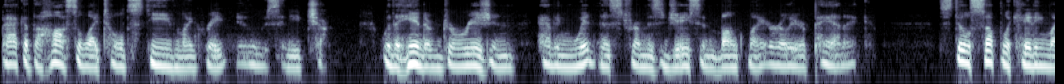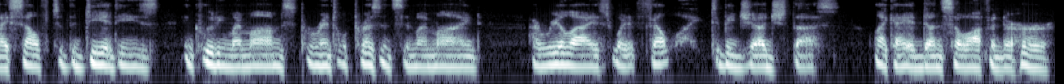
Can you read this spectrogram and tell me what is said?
Back at the hostel, I told Steve my great news, and he chuckled with a hint of derision having witnessed from his adjacent bunk my earlier panic. Still supplicating myself to the deities, including my mom's parental presence in my mind, I realized what it felt like to be judged thus, like I had done so often to her.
